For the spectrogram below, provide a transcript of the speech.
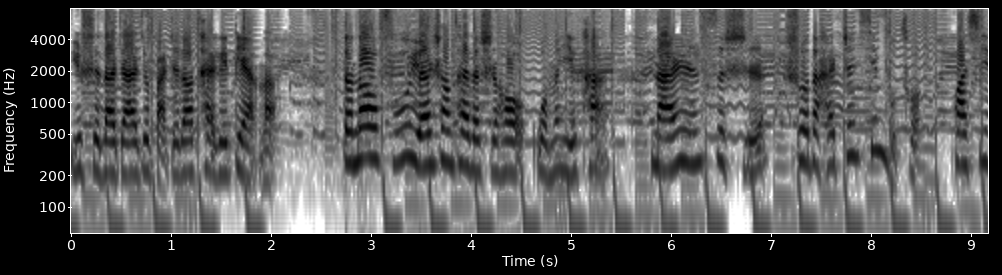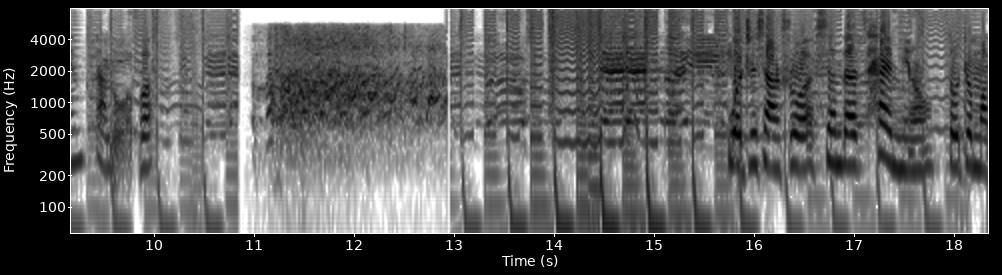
于是大家就把这道菜给点了。等到服务员上菜的时候，我们一看，男人四十说的还真心不错，花心大萝卜。我只想说，现在菜名都这么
